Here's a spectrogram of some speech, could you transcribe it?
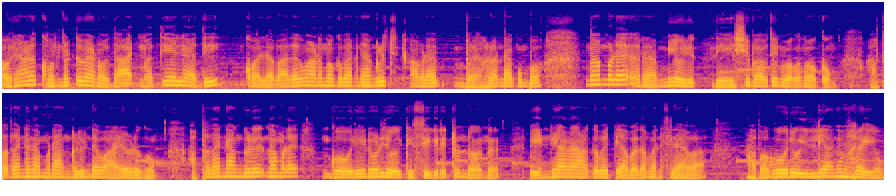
ഒരാളെ കൊന്നിട്ട് വേണോ? ഇത് ആത്മഹത്യയല്ല അത് കൊലപാതകമാണെന്നൊക്കെ പറഞ്ഞ് ഞങ്ങൾ അവിടെ ബഹളം ഉണ്ടാക്കുമ്പോൾ നമ്മുടെ റമ്മി ഒരു ദേഷ്യഭാവത്തിന് മുഖം നോക്കും. അപ്പോൾ തന്നെ നമ്മുടെ അങ്കിളിന്റെ വായ ഒഴുകും അപ്പോൾ തന്നെ അങ്കിൾ നമ്മുടെ ഗൗരിവിനോട് ചോദിക്കും സിഗരറ്റ് ഉണ്ടോ എന്ന് പിന്നെയാണ് ആൾക്ക് പറ്റിയ അബദ്ധം മനസ്സിലാവുക. അപ്പോൾ ഗോരു ഇല്ല എന്ന് പറയും.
